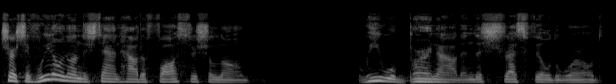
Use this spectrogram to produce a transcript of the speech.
Church, if we don't understand how to foster shalom, we will burn out in this stress filled world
